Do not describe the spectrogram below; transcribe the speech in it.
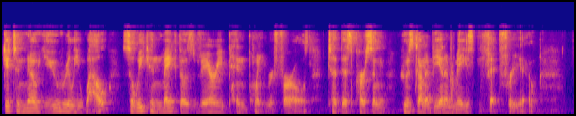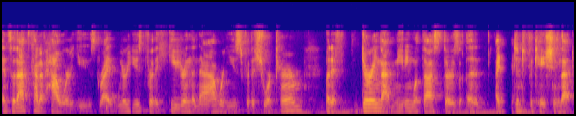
get to know you really well so we can make those very pinpoint referrals to this person who's going to be an amazing fit for you. And so that's kind of how we're used, right? We're used for the here and the now, we're used for the short term. But if during that meeting with us, there's an identification that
